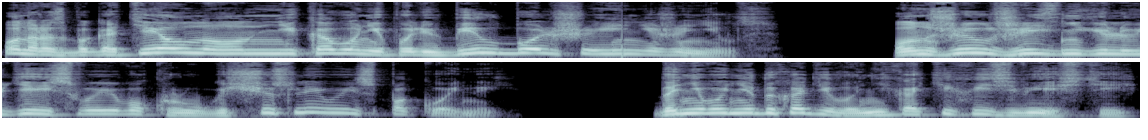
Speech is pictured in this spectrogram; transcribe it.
Он разбогател, но он никого не полюбил больше и не женился. Он жил жизнью людей своего круга, счастливый и спокойный. До него не доходило никаких известий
